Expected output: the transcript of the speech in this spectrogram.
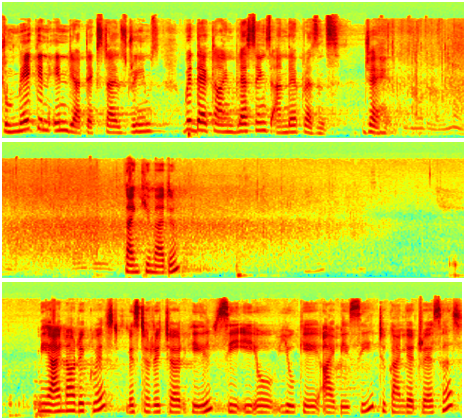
to make in India textiles dreams with their kind blessings and their presence. Jai Hind. Thank you, madam. May I now request Mr. Richard Heald, CEO UK IBC, to kindly address us.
